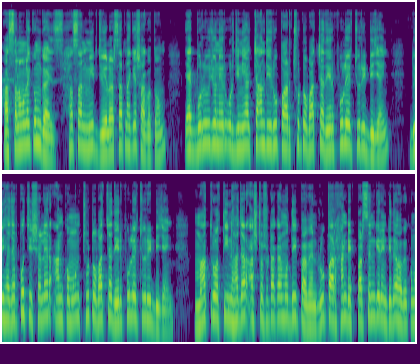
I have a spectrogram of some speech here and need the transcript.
আসসালামু আলাইকুম গাইজ হাসান মির জুয়েলার্স আপনাকে স্বাগতম। এক বড় ওজনের অরিজিনাল চাঁদি রূপার ছোট বাচ্চাদের ফুলের চুরির ডিজাইন দুই হাজার পঁচিশ সালের আনকমন ছোট বাচ্চাদের ফুলের চুরির ডিজাইন মাত্র তিন হাজার আটশোশো টাকার মধ্যেই পাবেন। রূপার হান্ড্রেড পার্সেন্ট গ্যারেন্টি দেওয়া হবে। কোনো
